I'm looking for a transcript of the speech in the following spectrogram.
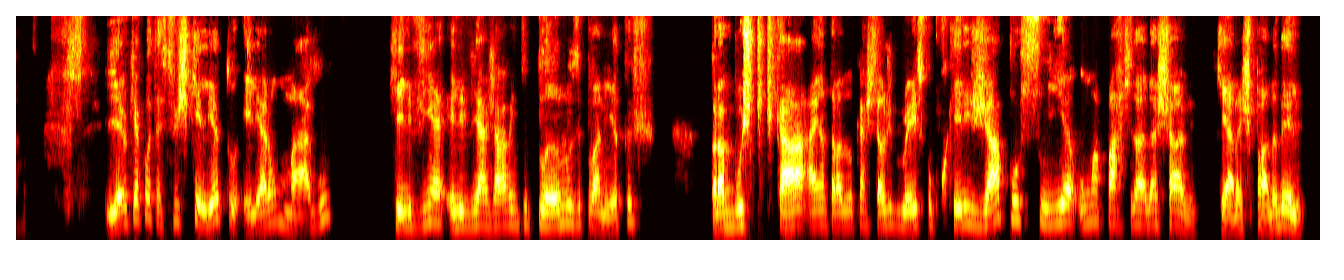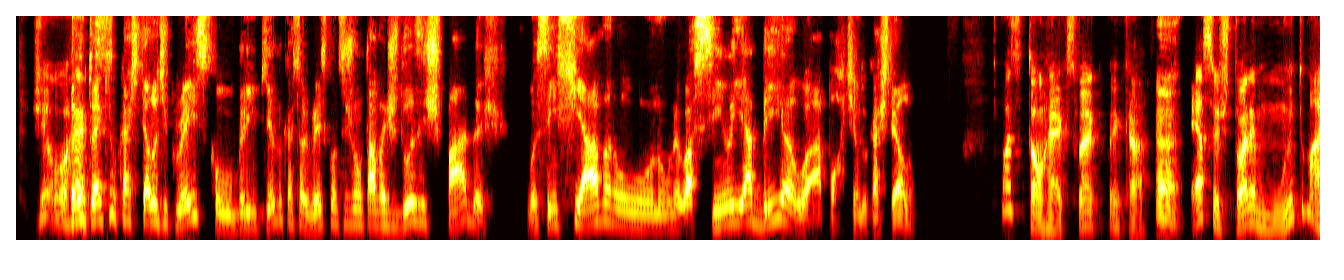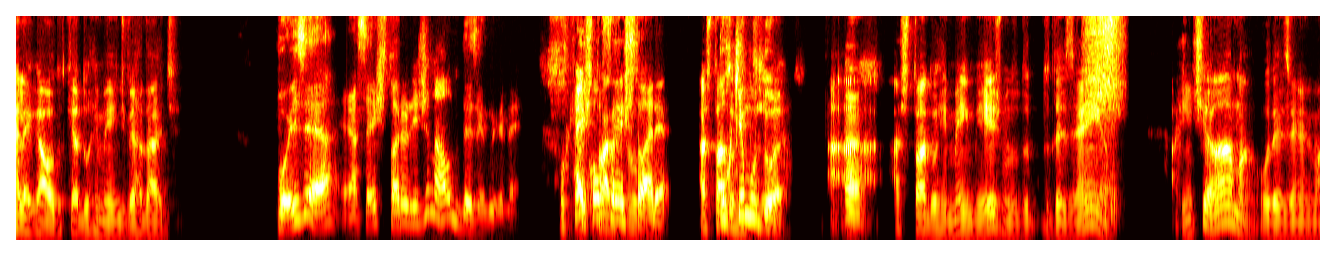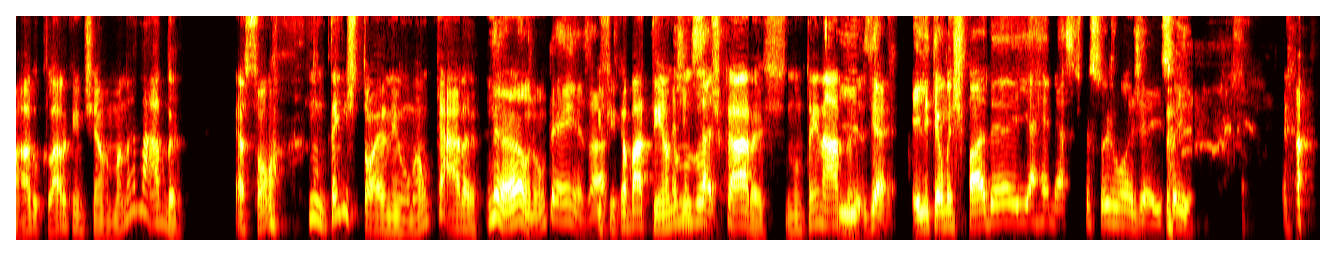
E aí o que acontece? O esqueleto, ele era um mago que ele vinha, ele viajava entre planos e planetas para buscar a entrada do castelo de Grayskull, porque ele já possuía uma parte da, da chave, que era a espada dele. Ge- ô, Tanto é que o castelo de Grayskull, o brinquedo do castelo de Grayskull, quando você juntava as duas espadas, você enfiava no, no negocinho e abria a portinha do castelo. Mas então, Rex, vem, vem cá. Ah. Essa história é muito mais legal do que a do He-Man de verdade. Pois é, essa é a história original do desenho do He-Man. Porque Aí qual foi a do- história? a história Por que mudou? A, Ah. a história do He-Man mesmo, do, do desenho, a gente ama o desenho animado, claro que a gente ama, mas não é nada. É só. Não tem história nenhuma, é um cara Não, não tem, exato. fica batendo nos sabe- outros caras. Não tem nada. E, é, ele tem uma espada e arremessa as pessoas longe, é isso aí.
